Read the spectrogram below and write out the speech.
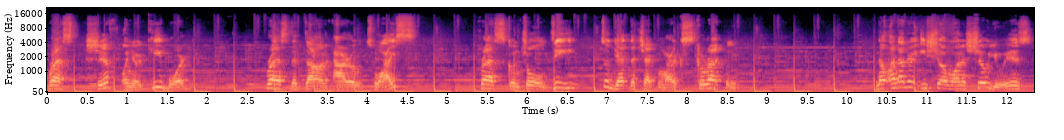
press shift on your keyboard press the down arrow twice, press Ctrl D to get the check marks correctly. Now another issue I want to show you is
